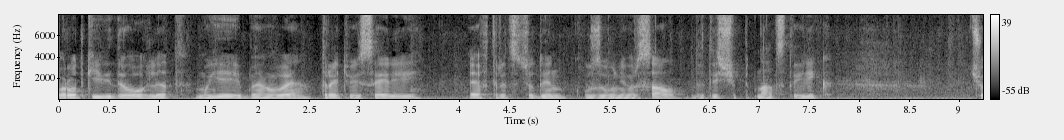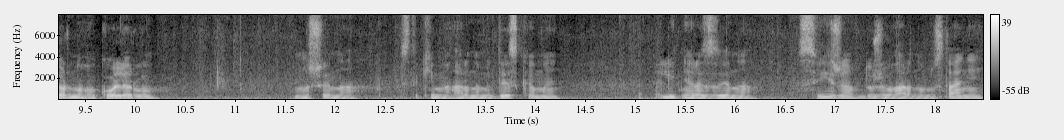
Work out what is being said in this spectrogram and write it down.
Короткий відеогляд моєї BMW 3 серії F31 кузов універсал 2015 рік чорного кольору. Машина з такими гарними дисками. Літня резина свіжа, в дуже в гарному стані.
